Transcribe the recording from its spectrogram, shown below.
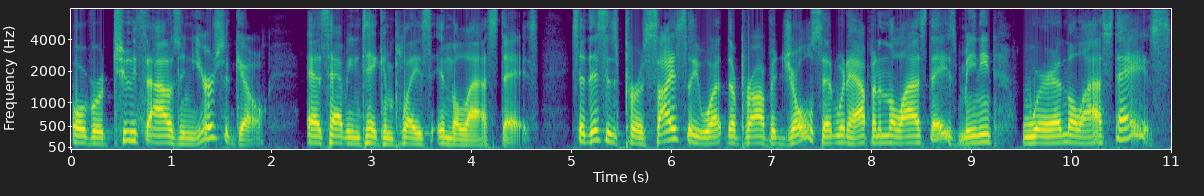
over 2,000 years ago as having taken place in the last days. So this is precisely what the prophet Joel said would happen in the last days, meaning we're in the last days.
